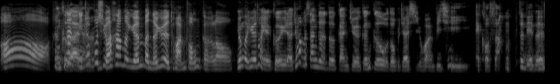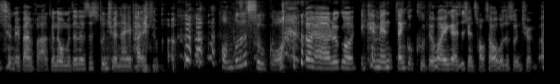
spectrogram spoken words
哦，很可爱啊。那你就不喜欢他们原本的乐团风格喽？原本乐团也可以啦，就他们三个的感觉跟歌我都比较喜欢，比起 Echo 上，这点真的是没办法，可能我们真的是孙权那一派的吧。我们不是蜀国。对啊，如果 Ikemen 三国苦的话，应该也是选曹操或者孙权吧。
